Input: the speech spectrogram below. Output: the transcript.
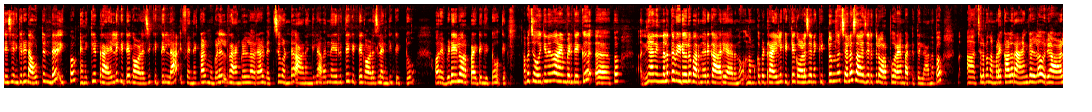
ചേച്ചി എനിക്കൊരു ഡൗട്ട് ഉണ്ട്. ഇപ്പം എനിക്ക് ട്രയലിൽ കിട്ടിയ കോളേജ് കിട്ടില്ല. ഇഫ് എന്നെക്കാൾ മുകളിൽ റാങ്കുള്ള ഒരാൾ വെച്ചുകൊണ്ട് ആണെങ്കിൽ അവൻ നേരത്തെ കിട്ടിയ കോളേജിൽ എനിക്ക് കിട്ടും. ഓർ എവിടെയെങ്കിലും ഉറപ്പായിട്ടും കിട്ടും. ഓക്കെ അപ്പോൾ ചോദിക്കുന്നതെന്ന് പറയുമ്പോഴത്തേക്ക് ഇപ്പം ഞാൻ ഇന്നലത്തെ വീഡിയോയിൽ പറഞ്ഞൊരു കാര്യമായിരുന്നു. നമുക്കിപ്പോൾ ട്രയലിൽ കിട്ടിയ കോളേജ് തന്നെ കിട്ടുമെന്ന് ചില സാഹചര്യത്തിൽ ഉറപ്പ് പറയാൻ പറ്റത്തില്ല. എന്നപ്പം ചിലപ്പോൾ നമ്മളെക്കാൾ റാങ്കുള്ള ഒരാൾ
